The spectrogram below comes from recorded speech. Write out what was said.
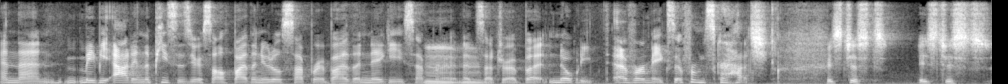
and then maybe add in the pieces yourself. Buy the noodles separate, buy the negi separate, Hmm, etc. But nobody ever makes it from scratch. It's just, it's just,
